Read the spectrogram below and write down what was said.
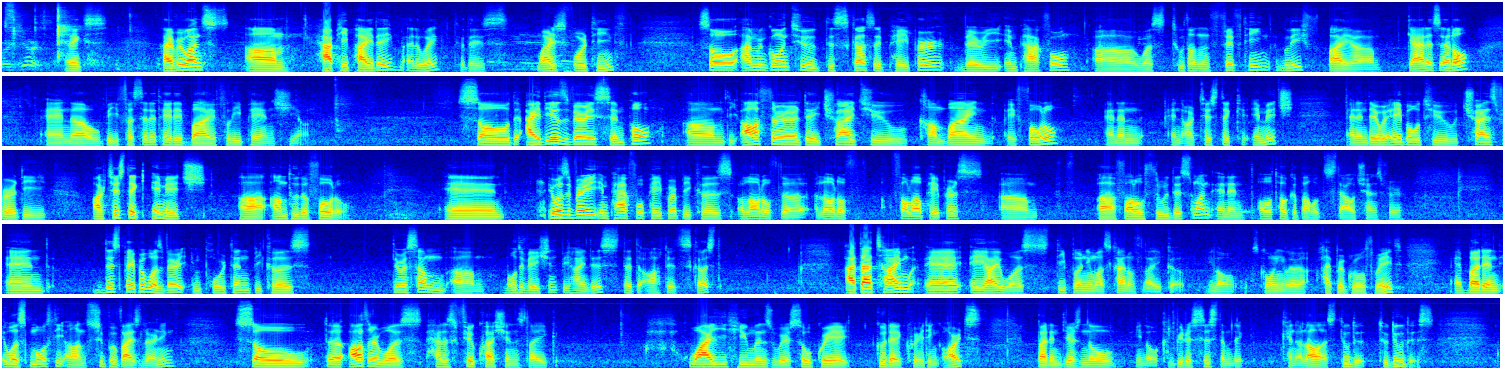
is. Thanks. Hi, everyone. Um, happy Pi Day, by the way. Today's March 14th. So I'm going to discuss a paper, very impactful. Uh, was 2015, I believe, by uh, Gatys et al. And uh, will be facilitated by Felipe and Xian. So the idea is very simple. Um, the author, they try to combine a photo and then an artistic image. And then they were able to transfer the artistic image uh, onto the photo. And it was a very impactful paper because a lot of the a lot of follow-up papers um, uh, follow through this one and then all talk about style transfer. And this paper was very important because there was some um, motivation behind this that the author discussed. At that time, AI was deep learning was kind of like you know was going at a hyper growth rate, uh, but then it was mostly on supervised learning. So the author was had a few questions like why humans were so great good at creating arts, but then there's no you know computer system that can allow us to do, to do this.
